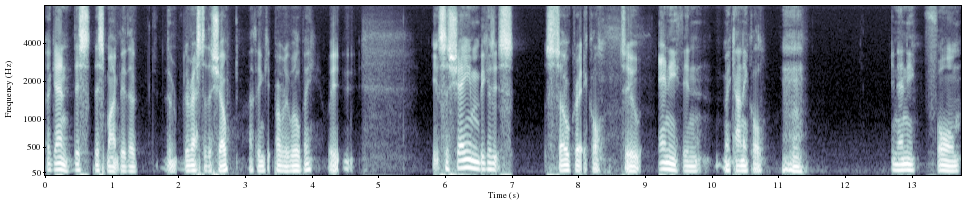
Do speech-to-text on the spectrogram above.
again. This this might be the, the the rest of the show. I think it probably will be. It, it's a shame because it's so critical to anything mechanical mm-hmm. in any form.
